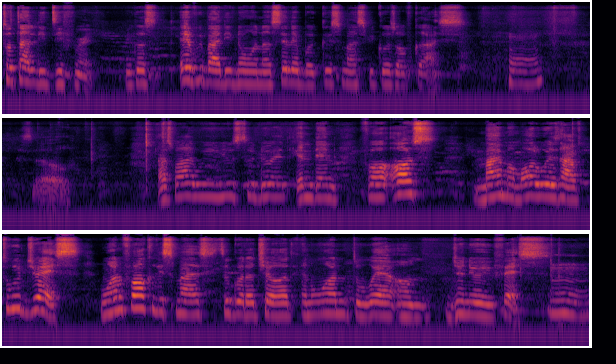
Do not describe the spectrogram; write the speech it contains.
totally different because everybody don't want to celebrate Christmas because of Christ. Hmm. So that's why we used to do it. And then for us, my mom always have two dress one for Christmas to go to church and one to wear on January 1st. Mm.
